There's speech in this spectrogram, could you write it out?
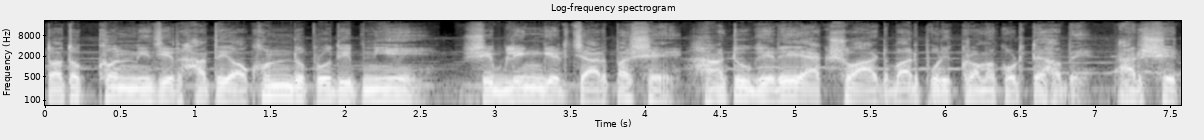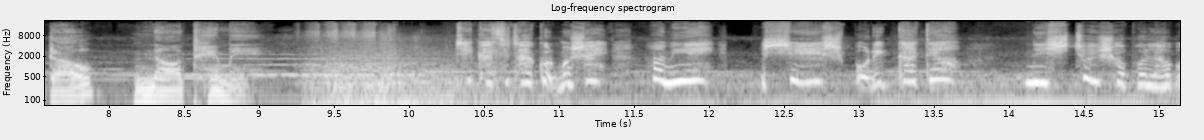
ততক্ষণ নিজের হাতে অখণ্ড প্রদীপ নিয়ে শিবলিঙ্গের চারপাশে হাঁটু গেড়ে একশো আট বার পরিক্রমা করতে হবে, আর সেটাও না থেমে। ঠিক আছে ঠাকুর মশাই আমি এই শেষ পরীক্ষাতেও নিশ্চয়ই সফল হব।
